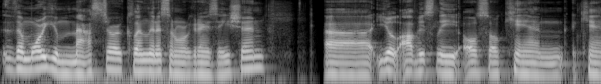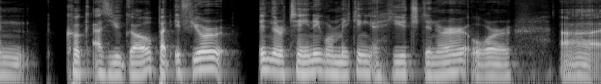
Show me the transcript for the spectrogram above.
the more you master cleanliness and organization, uh, you'll obviously also can can cook as you go. But if you're entertaining or making a huge dinner or uh,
